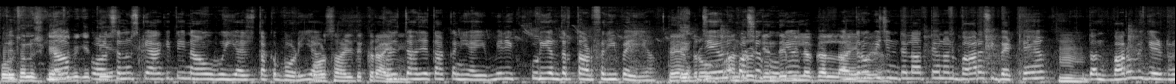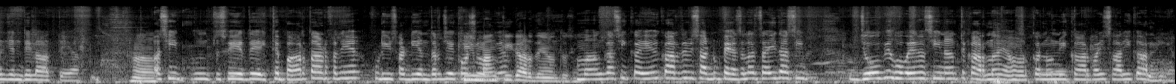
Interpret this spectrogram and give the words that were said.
ਪੁਲਿਸ ਨੂੰ ਸ਼ਿਕਾਇਤ ਵੀ ਕੀਤੀ ਪੁਲਿਸ ਨੂੰ ਸ਼ਿਕਾਇਤ ਕੀਤੀ ਨਾ ਉਹ ਹੋਈ ਅਜੇ ਤੱਕ ਬੋੜੀ ਆ। ਪੁਲਿਸ ਹਜੇ ਤੱਕ ਆਈ ਅਜੇ ਨਹੀਂ। ਹਜੇ ਤੱਕ ਨਹੀਂ ਆਈ। ਮੇਰੀ ਕੁੜੀ ਅੰਦਰ ਤੜਫਦੀ ਪਈ ਆ। ਤੇ ਅੰਦਰੋਂ ਅੰਦਰੋਂ ਜਿੰਦੇ ਵੀ ਲੱਗਣ ਲਾਏ ਅੰਦਰੋਂ ਵੀ। ਜਿੰਦੇ ਲਾਤੇ ਉਹਨਾਂ ਨੇ ਬਾਹਰ ਅਸੀਂ ਬੈਠੇ ਆ। ਬਾਹਰੋਂ ਵੀ ਗੇਟ ਨੂੰ ਜਿੰਦੇ ਲਾਤੇ ਆ। ਅਸੀਂ ਸਵੇਰ ਦੇ ਇੱਥੇ ਬਾਹਰ ਤੜਫਦੇ ਆ। ਕੁੜੀ ਸਾਡੀ ਅੰਦਰ ਜੇ ਕੁਝ ਹੋ ਮੰਗ ਕੀ ਕਰਦੇ ਹੋ ਤੁਸੀਂ? ਮੰਗ ਅਸੀਂ ਕ- ਇਹ ਕਰਦੇ ਵੀ ਸਾਨੂੰ ਫੈਸਲਾ ਚਾਹੀਦਾ ਸੀ। ਜੋ ਵੀ ਹੋਵੇ ਅਸੀਂ ਇਹਨਾਂ ਤੇ ਕਰਨਾ ਆ। ਹੁਣ ਕਾਨੂੰਨੀ ਕਾਰਵਾਈ ਸਾਰੀ ਕਰਨੀ ਆ।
